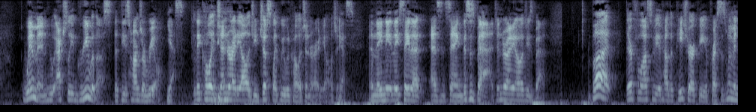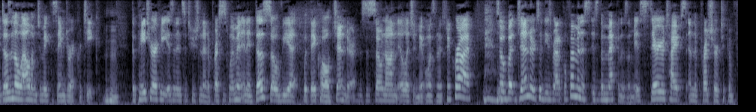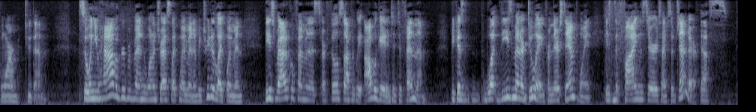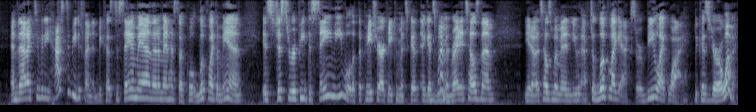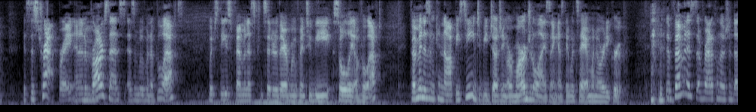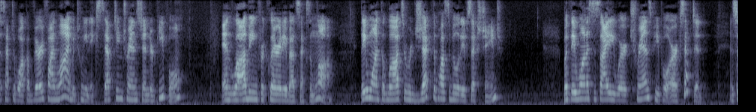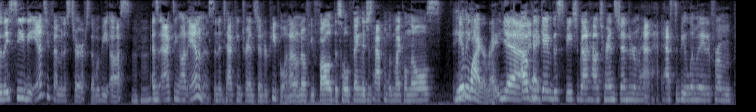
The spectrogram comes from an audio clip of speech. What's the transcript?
women who actually agree with us that these harms are real. Yes. They call it gender ideology just like we would call it gender ideology. Yes. And they they say that as saying this is bad. Gender ideology is bad. But their philosophy of how the patriarchy oppresses women doesn't allow them to make the same direct critique. Mm-hmm. The patriarchy is an institution that oppresses women, and it does so via what they call gender. This is so non-Illich, it almost makes me cry. so, but gender to these radical feminists is the mechanism, is stereotypes and the pressure to conform to them. So, when you have a group of men who want to dress like women and be treated like women, these radical feminists are philosophically obligated to defend them because what these men are doing from their standpoint is defying the stereotypes of gender. Yes. And that activity has to be defended because to say a man that a man has to quote look like a man is just to repeat the same evil that the patriarchy commits against mm-hmm. women, right? It tells them, you know, it tells women you have to look like X or be like Y because you're a woman. It's this trap, right? And in a mm-hmm. broader sense, as a movement of the left, which these feminists consider their movement to be solely of the left, feminism cannot be seen to be judging or marginalizing, as they would say, a minority group. the feminists of radical notion thus have to walk a very fine line between accepting transgender people and lobbying for clarity about sex and law. They want the law to reject the possibility of sex change, but they want a society where trans people are accepted. And so they see the anti feminist turfs, that would be us, mm-hmm. as acting on animus and attacking transgender people. And I don't know if you followed this whole thing that just happened with Michael Knowles. He- Daily he- Wire, right? yeah, and Okay. he gave this speech about how transgender ha- has to be eliminated from,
